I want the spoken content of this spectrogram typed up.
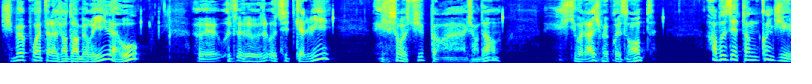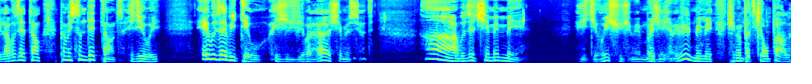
je me pointe à la gendarmerie, là-haut, euh, au- au- au-dessus de Calvi, et je suis reçu par un gendarme. Je dis, voilà, je me présente. Ah, vous êtes en congé, là, vous êtes en permission de détente. Je dis oui. Et vous habitez où? Je dis, voilà, chez monsieur. Ah, vous êtes chez Mémé. Je dis oui, je suis chez Mémé. Moi, j'ai jamais vu de Mémé. Je sais même pas de qui on parle.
